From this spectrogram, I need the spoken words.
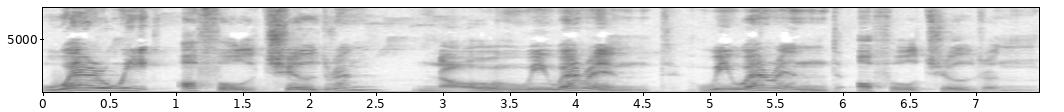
Were we awful children? No, we weren't. We weren't awful children.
